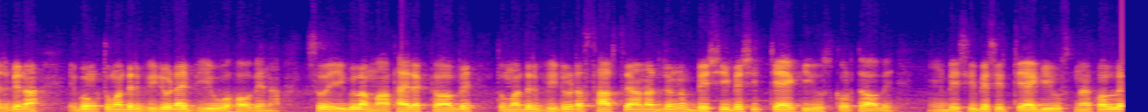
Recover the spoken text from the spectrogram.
আসবে না এবং তোমাদের ভিডিওটায় ভিউ হবে না। সো এইগুলা মাথায় রাখতে হবে। তোমাদের ভিডিওটা সার্চে আনার জন্য বেশি বেশি ট্যাগ ইউজ করতে হবে। বেশি বেশি ট্যাগ ইউজ না করলে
